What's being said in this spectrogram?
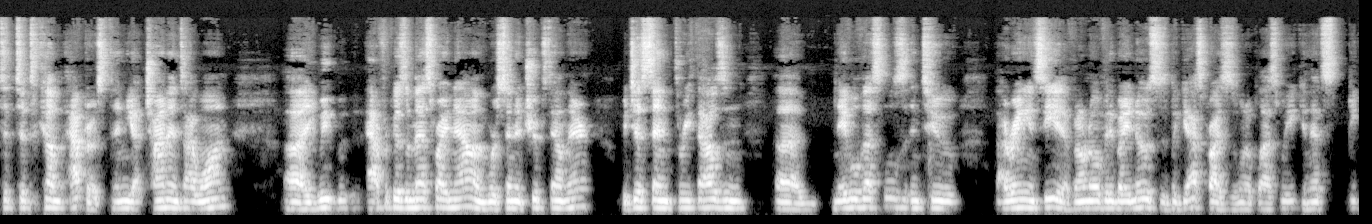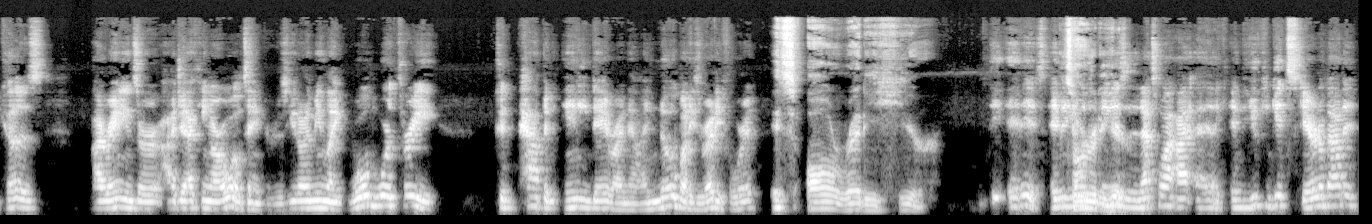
to, to, to come after us. Then you got China and Taiwan. Uh, we, Africa's a mess right now, and we're sending troops down there. We just sent 3,000 uh, naval vessels into the Iranian Sea. I don't know if anybody knows this, but gas prices went up last week, and that's because Iranians are hijacking our oil tankers. You know what I mean? Like World War III could happen any day right now, and nobody's ready for it. It's already here. it, it is, and it's you know, already here. is, and that's why I, I like, and you can get scared about it,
